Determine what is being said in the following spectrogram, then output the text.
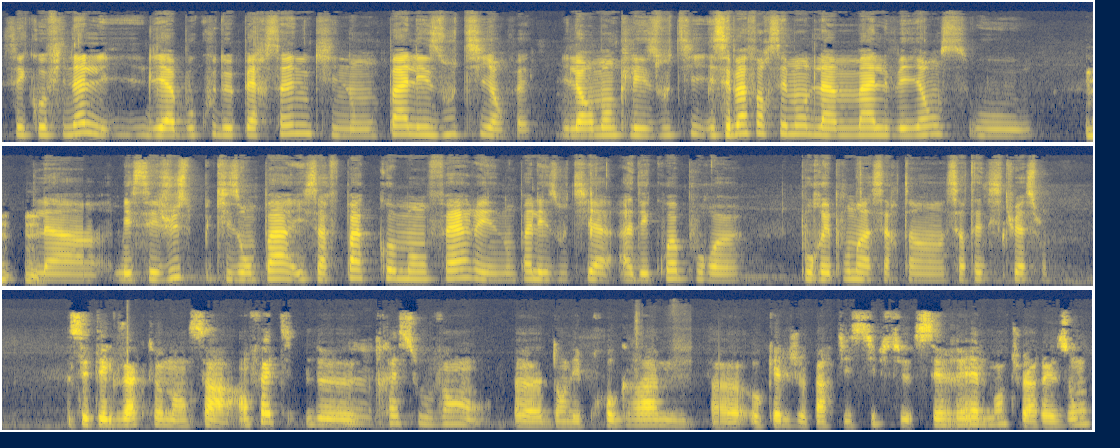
c'est qu'au final, il y a beaucoup de personnes qui n'ont pas les outils en fait. Il leur manque les outils. Et c'est pas forcément de la malveillance ou la, mais c'est juste qu'ils ont pas, ils savent pas comment faire et ils n'ont pas les outils adéquats pour pour répondre à certains, certaines situations. C'est exactement ça. En fait, de, mm. très souvent, euh, dans les programmes euh, auxquels je participe, c'est réellement, tu as raison,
